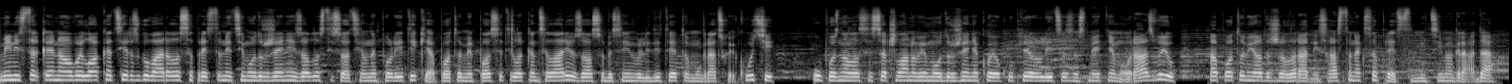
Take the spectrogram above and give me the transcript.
Ministarka je na ovoj lokaciji razgovarala sa predstavnicima udruženja iz oblasti socijalne politike, a potom je posetila Kancelariju za osobe sa invaliditetom u gradskoj kući, upoznala se sa članovima udruženja koje okupljaju lica sa smetnjama u razvoju, a potom je održala radni sastanak sa predstavnicima grada.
